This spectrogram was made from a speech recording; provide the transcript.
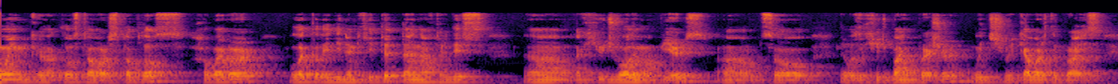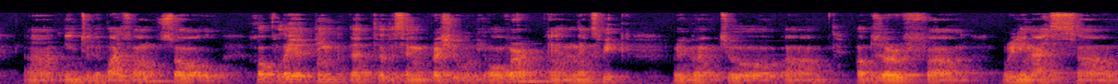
going uh, close to our stop loss. However luckily didn't hit it. And after this a huge volume appears. Um, so there was a huge buying pressure which recovers the price into the buy zone. So hopefully I think that the selling pressure will be over and next week we're going to uh, observe uh, really nice uh,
